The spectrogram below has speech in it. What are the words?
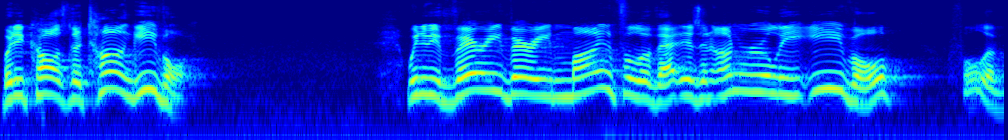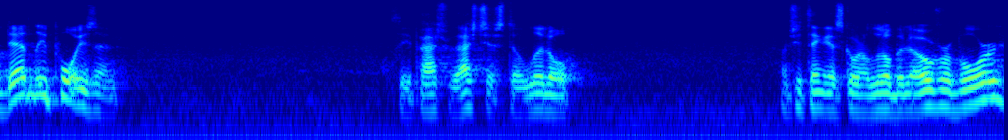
But He calls the tongue evil. We need to be very, very mindful of that. It is an unruly evil full of deadly poison. See, Pastor, that's just a little. Don't you think that's going a little bit overboard?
